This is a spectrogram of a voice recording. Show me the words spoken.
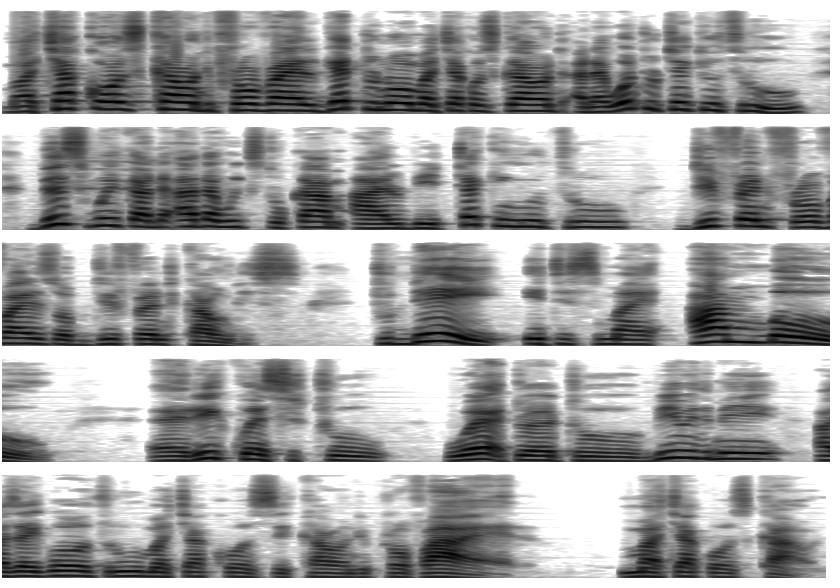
Machakos County profile, get to know Machakos County, and I want to take you through this week and other weeks to come. I'll be taking you through different profiles of different counties. Today, it is my humble uh, request to, where, to, to be with me as I go through Machakos County profile. Machakos County.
